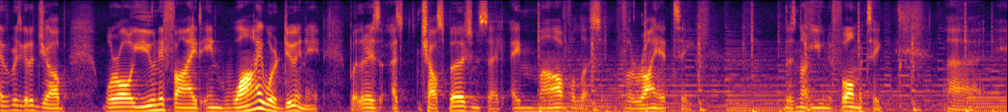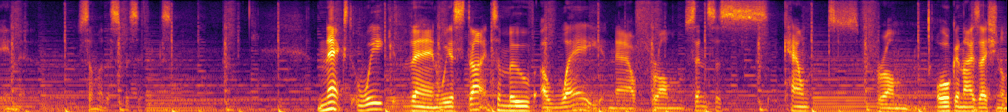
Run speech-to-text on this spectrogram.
everybody's got a job. We're all unified in why we're doing it, but there is, as Charles Spurgeon said, a marvelous variety. There's not uniformity uh, in some of the specifics. Next week, then, we are starting to move away now from census counts, from organizational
